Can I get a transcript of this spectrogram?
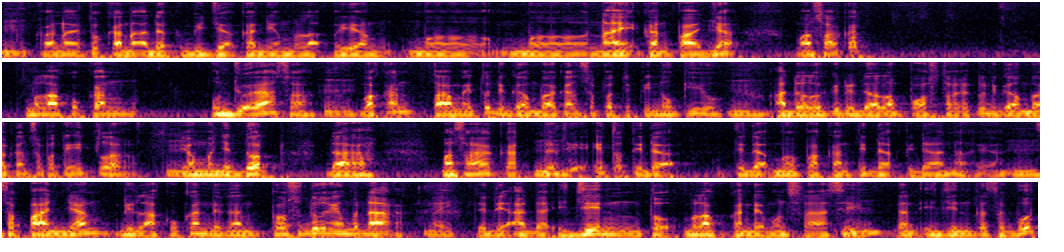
hmm. karena itu karena ada kebijakan yang yang me, menaikkan pajak, hmm. masyarakat melakukan unjuk rasa. Hmm. Bahkan Trump itu digambarkan seperti Pinocchio. Hmm. Ada lagi di dalam poster itu digambarkan seperti Hitler hmm. yang menyedot darah masyarakat. Hmm. Jadi itu tidak tidak merupakan tindak pidana ya, hmm. sepanjang dilakukan dengan prosedur yang benar. Baik. Jadi ada izin untuk melakukan demonstrasi hmm. dan izin tersebut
